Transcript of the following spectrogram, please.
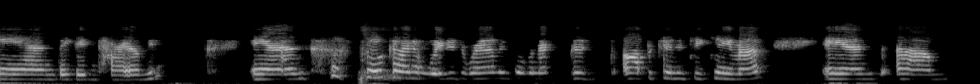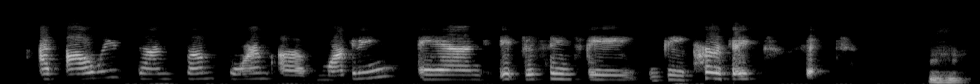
and they didn't hire me. And so kind of waited around until the next good opportunity came up. And um, I've always done some form of marketing, and it just seemed to be the perfect fit. Mm-hmm.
